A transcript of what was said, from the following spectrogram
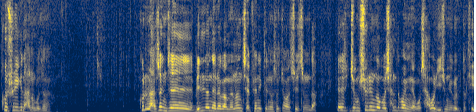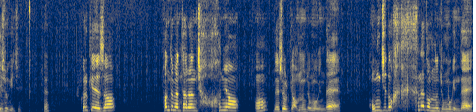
그 수익이 나는 거잖아. 그러고 나서 이제 밀려 내려가면은 재편입 기준 설정할 수 있습니다. 그래서 지금 슈림 로봇이 한두 번이냐고 4월 26일부터 계속이지. 예? 그렇게 해서 펀드멘탈은 전혀 어? 내세울 게 없는 종목인데 공지도 하나도 없는 종목인데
